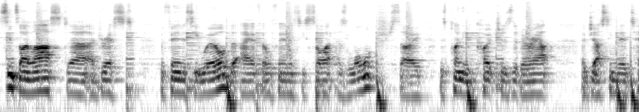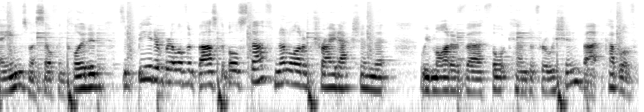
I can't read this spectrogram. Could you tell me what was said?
since I last uh, addressed the fantasy world, the AFL fantasy site has launched, so there's plenty of coaches that are out adjusting their teams, myself included. There's a bit of relevant basketball stuff, not a lot of trade action that we might have uh, thought came to fruition, but a couple of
